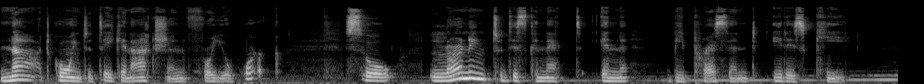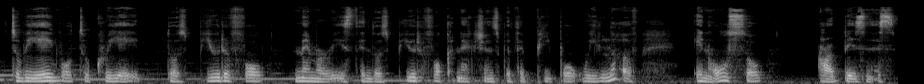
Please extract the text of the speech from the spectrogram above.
not going to take an action for your work. So, learning to disconnect and be present, it is key to be able to create those beautiful memories and those beautiful connections with the people we love, and also our business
